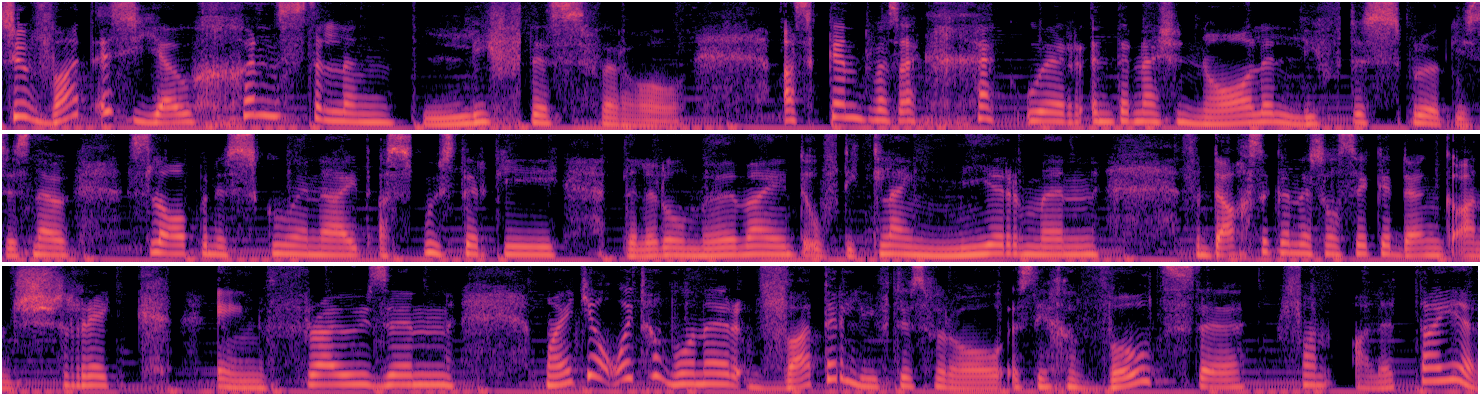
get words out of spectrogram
So wat is jou gunsteling liefdesverhaal? As kind was ek gek oor internasionale liefdessprokies. Dis nou Slapende skoonheid, Aspoestertjie, The Little Mermaid of Die Klein Meermin. Vandag se kinders sal seker dink aan Shrek en Frozen. Maar het jy ooit gewonder watter liefdesverhaal is die gewildste van alle tye?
